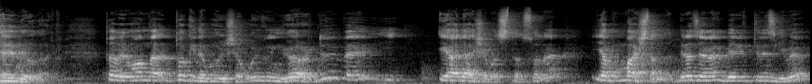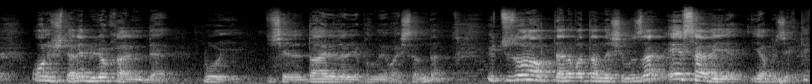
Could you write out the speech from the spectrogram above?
belediye olarak. Tabii onlar TOKİ bu işe uygun gördü ve ihale aşamasından sonra yapım başlandı. Biraz evvel belirttiğiniz gibi 13 tane blok halinde bu şeyler, daireler yapılmaya başlandı. 316 tane vatandaşımıza ev sahibi yapacaktık.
